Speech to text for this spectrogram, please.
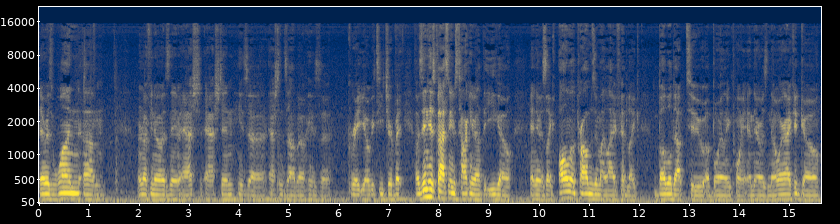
there was one um, I don't know if you know his name, Ash Ashton. He's uh, Ashton Zabo. He's a great yoga teacher. But I was in his class and he was talking about the ego, and it was like all the problems in my life had like bubbled up to a boiling point and there was nowhere I could go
